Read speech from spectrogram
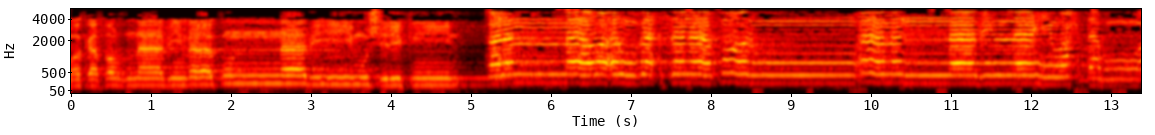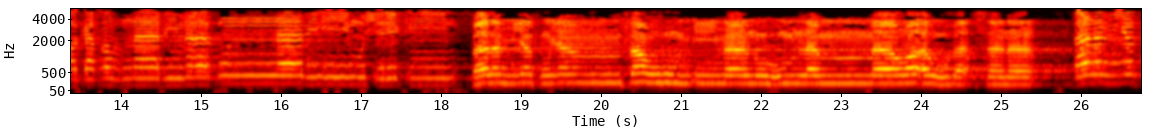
وكفرنا بما كنا به مشركين. فلما رأوا بأسنا ربنا قالوا آمنا بالله وحده وكفرنا بما كنا به مشركين. فلم يك ينفعهم إيمانهم لما رأوا بأسنا. فلم يك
